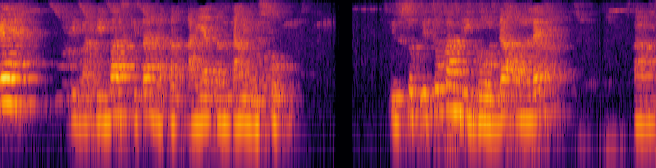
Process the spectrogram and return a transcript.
Eh tiba-tiba kita dapat ayat tentang Yusuf. Yusuf itu kan digoda oleh uh,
